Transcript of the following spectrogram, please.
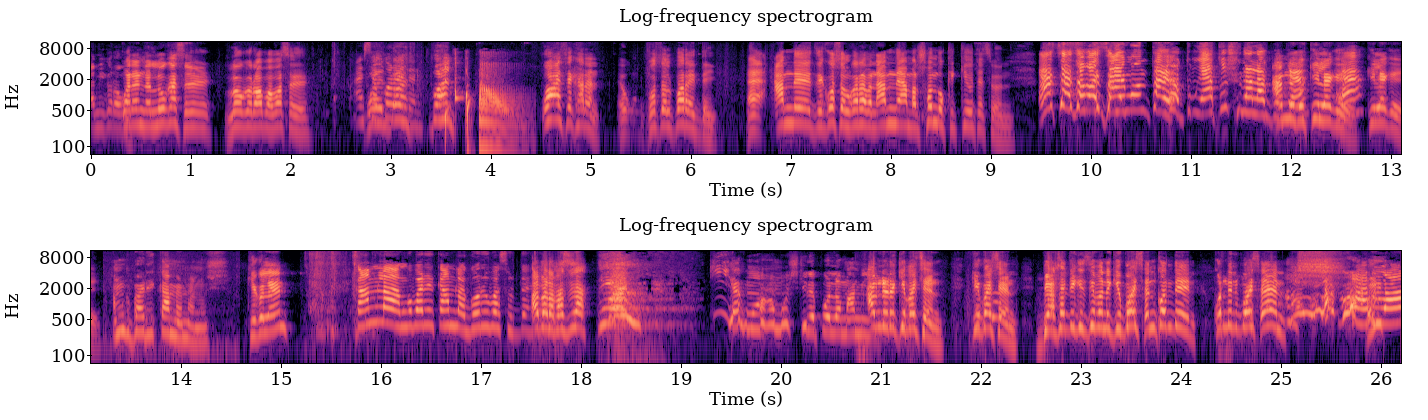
আমি করাবো। করেন না লোক আছে লোকের অভাব আছে। আচ্ছা ও আছে খারান। গোসল পরে দেই। হ্যাঁ আপনি যে গোসল করাবেন আপনি আমার সম্মুখে কি হইতেছেন? আচ্ছা জামাই যাই মন তাই হোক তুমি এত শোনা লাগবে আপনি কে? কি লাগে? হ্যাঁ? কি লাগে? আমাকে বাড়ির কামের মানুষ। কি বলেন কামলা আমগো বাড়ির কামলা গরু বাছুর দেখ। আবার ভাসি যা কি এক মহা মুশকিলে পড়লাম আমি। আপনারা কি পাইছেন? কি পাইছেন? বিয়া শাদী কি জীবনে কি বইছেন কোন দিন কোন দিন বইছেন আল্লাহ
